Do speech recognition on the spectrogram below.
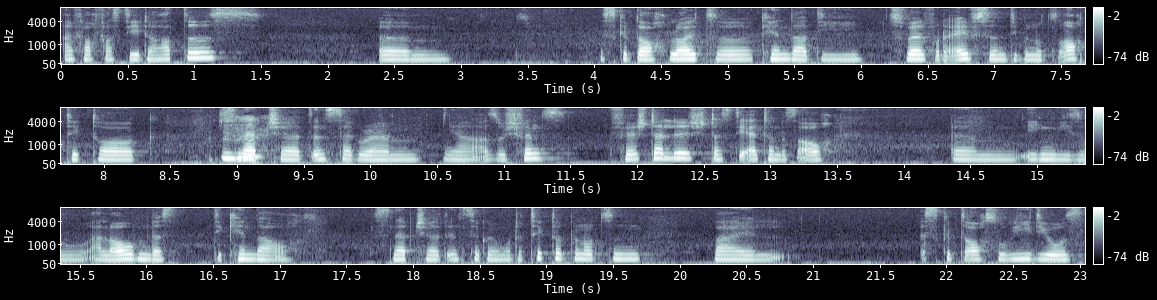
einfach fast jeder hat es. Ähm, es gibt auch Leute, Kinder, die zwölf oder elf sind, die benutzen auch TikTok, Mhm. Snapchat, Instagram. Ja, also ich finde es fürchterlich, dass die Eltern das auch ähm, irgendwie so erlauben, dass die Kinder auch Snapchat, Instagram oder TikTok benutzen, weil es gibt auch so Videos,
